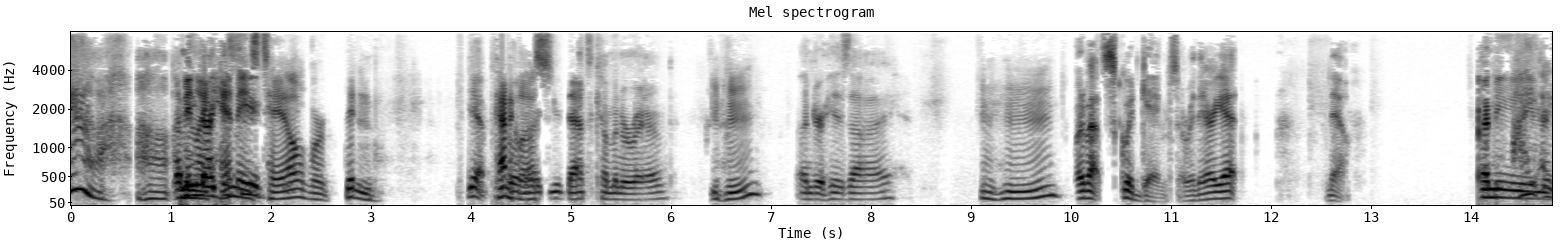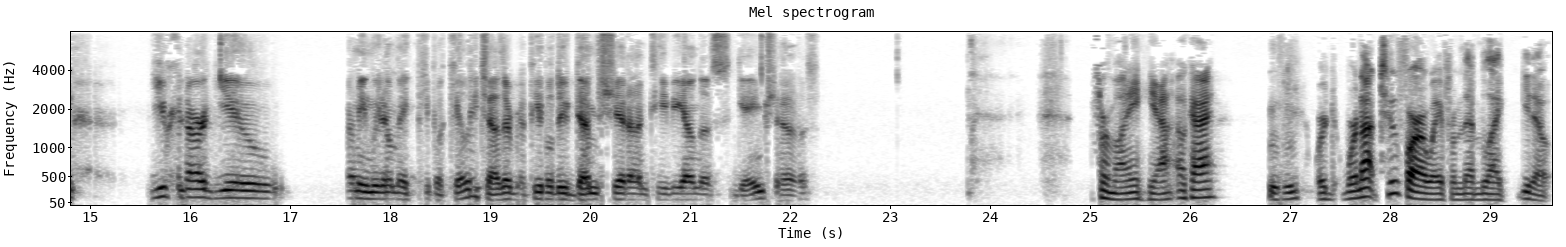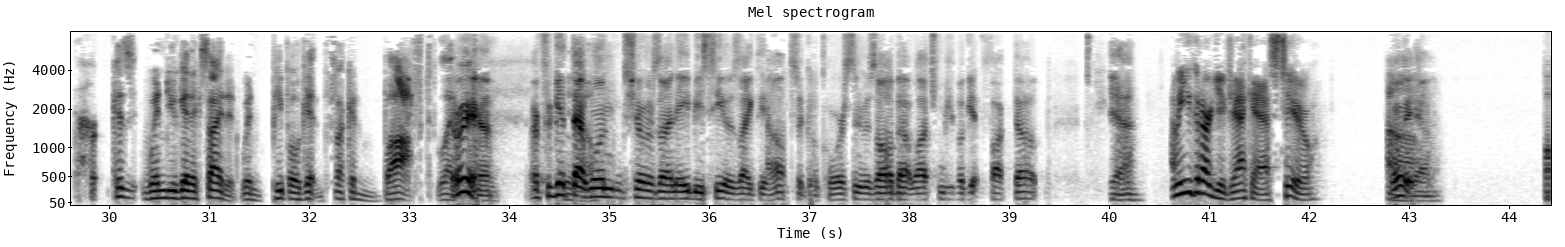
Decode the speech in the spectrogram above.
Yeah. Uh, I, I mean, mean, like can Handmaid's see- Tale. We're getting. Yeah, Kinda close. argue That's coming around Mm-hmm. under his eye. Mm-hmm. What about Squid Games? Are we there yet? I mean, I- I- you can argue. I mean, we don't make people kill each other, but people do dumb shit on TV on those game shows. For money. Yeah. Okay. Mm-hmm. We're we're not too far away from them. Like you know, because when do you get excited? When people get fucking boffed? Like oh yeah, I forget that know. one show was on ABC. It was like the obstacle course, and it was all about watching people get fucked up. yeah. I mean, you could argue Jackass too. Oh, Um, yeah.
